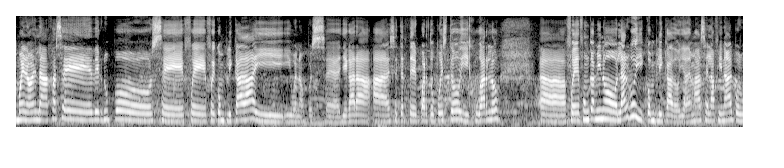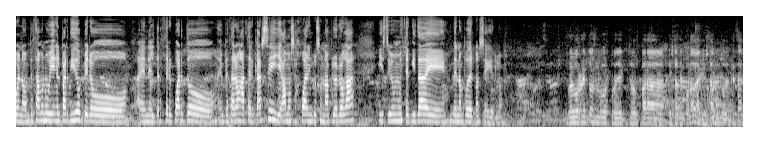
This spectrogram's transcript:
Bueno, en la fase de grupos eh, fue, fue complicada y, bueno, pues eh, llegar a, ese tercer, cuarto puesto y jugarlo ah, fue, fue un camino largo y complicado. Y además en la final, pues bueno, empezamos muy bien el partido, pero en el tercer cuarto empezaron a acercarse y llegamos a jugar incluso una prórroga y estuvimos muy cerquita de no poder conseguirlo nuevos retos, nuevos proyectos para esta temporada que está a punto de empezar.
